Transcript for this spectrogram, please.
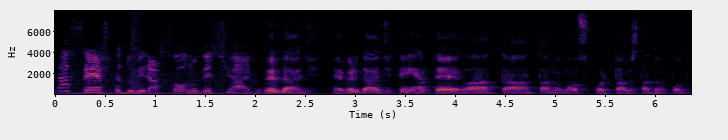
da festa do Mirassol no vestiário. Verdade, é verdade. Tem até lá, tá, tá no nosso portal estadão.com.br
